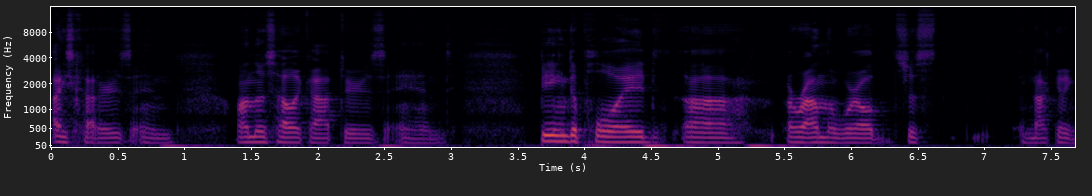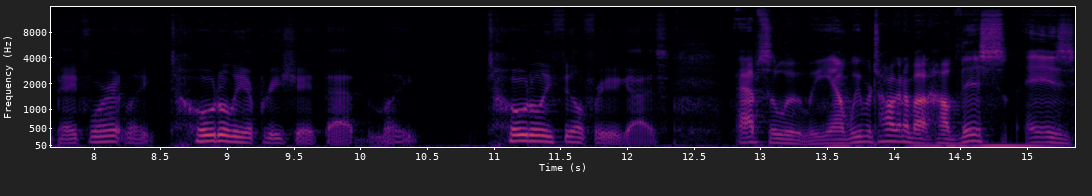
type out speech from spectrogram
ice cutters and on those helicopters and being deployed uh, around the world just not getting paid for it like totally appreciate that like totally feel for you guys absolutely yeah we were talking about how this is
